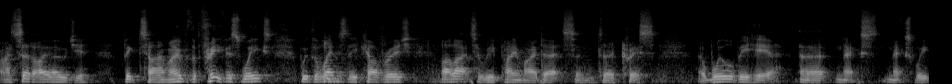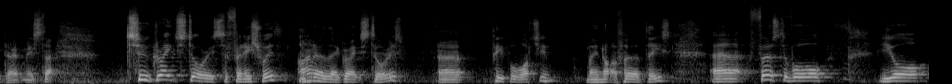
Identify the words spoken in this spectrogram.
I said I owed you big time over the previous weeks with the Wednesday coverage. I like to repay my debts, and uh, Chris uh, will be here uh, next next week. Don't miss that. Two great stories to finish with. I know they're great stories. Uh, people watching may not have heard these. Uh, first of all, your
